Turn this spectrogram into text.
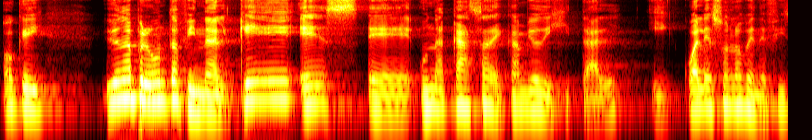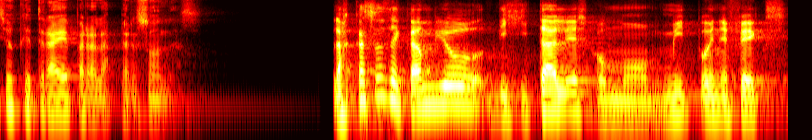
Ok. Y una pregunta final. ¿Qué es una casa de cambio digital y cuáles son los beneficios que trae para las personas? Las casas de cambio digitales como Midpoint FX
